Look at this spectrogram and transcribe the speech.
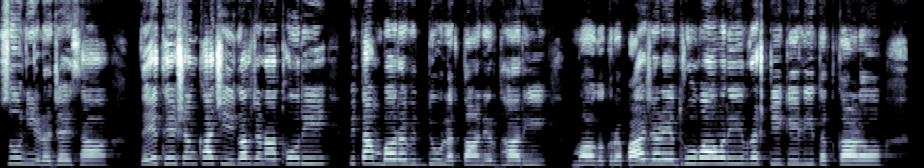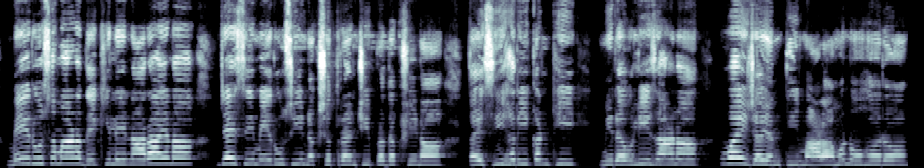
सुनीळ जैसा. तेथे शंखाची गर्जना थोरी पितांबर विद्युलता निर्धारी. मग कृपाजळे ध्रुवावरी वृष्टी केली तत्काळ. मेरू समान देखिले नारायणा. जैसी मेरूसी नक्षत्रांची प्रदक्षिणा. तैसी हरिकंठी मिरवली जाण. वैजयंती माळा मनोहर.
